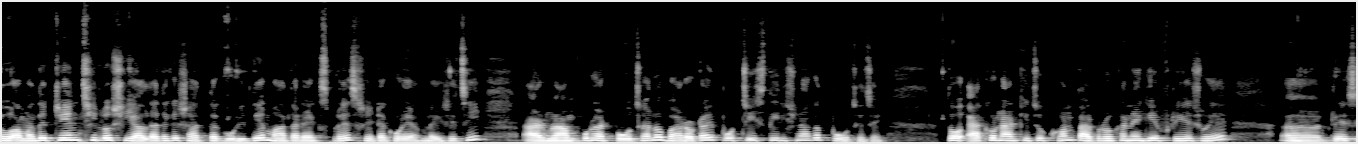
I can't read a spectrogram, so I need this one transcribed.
তো আমাদের ট্রেন ছিল শিয়ালদা থেকে সাতটাগুড়িতে মাতারা এক্সপ্রেস, সেটা করে আমরা এসেছি। আর রামপুরহাট পৌঁছালো বারোটায় পঁচিশ তিরিশ নাগাদ পৌঁছেছে। তো এখন আর কিছুক্ষণ, তারপর ওখানে গিয়ে ফ্রেশ হয়ে ড্রেস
